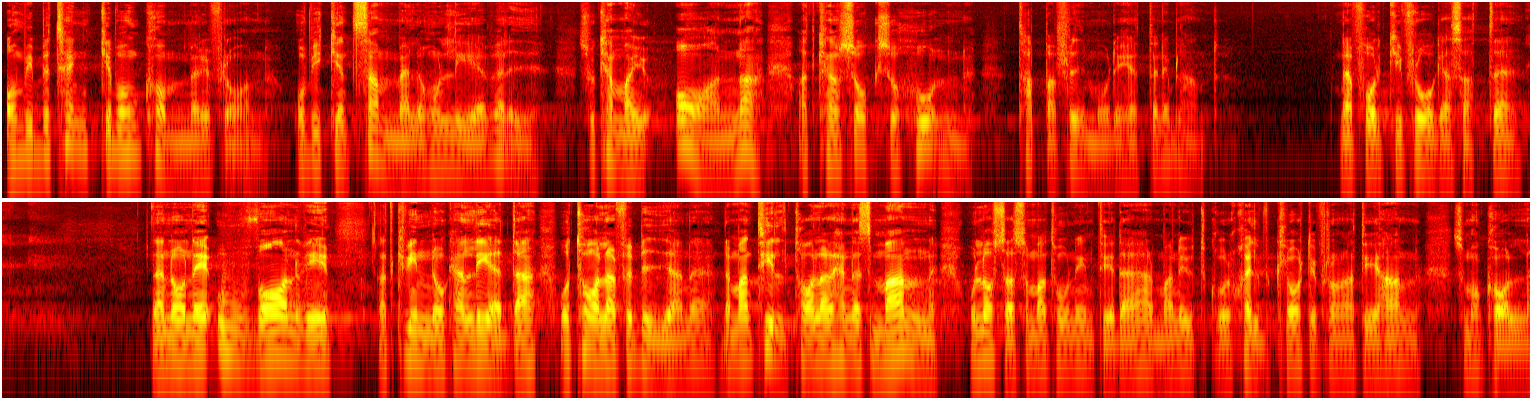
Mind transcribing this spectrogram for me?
om vi betänker var hon kommer ifrån och vilket samhälle hon lever i så kan man ju ana att kanske också hon tappar frimodigheten ibland. När folk ifrågasatte. När någon är ovan vid att kvinnor kan leda och talar förbi henne. När man tilltalar hennes man och låtsas som att hon inte är där. Man utgår självklart ifrån att det är han som har koll.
